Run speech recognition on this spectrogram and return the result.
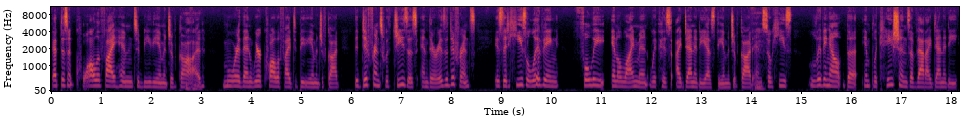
that doesn't qualify him to be the image of God mm-hmm. more than we're qualified to be the image of God. The difference with Jesus, and there is a difference, is that he's living fully in alignment with his identity as the image of God. Mm. And so he's living out the implications of that identity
